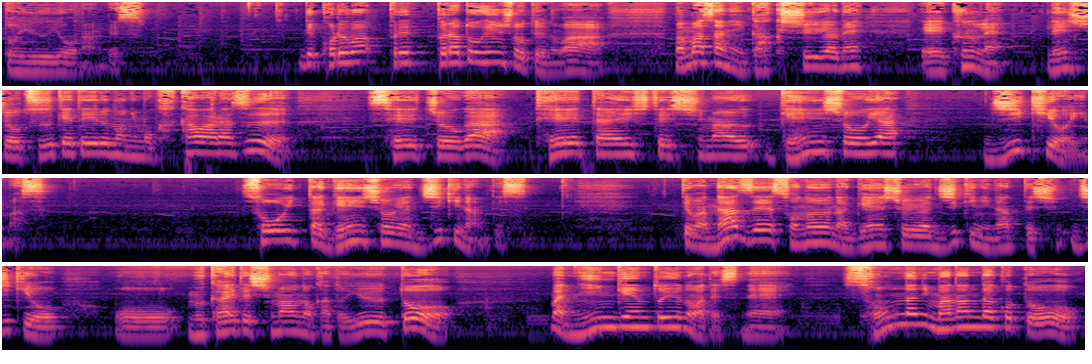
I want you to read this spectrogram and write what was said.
というようなんです。で、これはプレプラトー現象というのは、まあ、まさに学習やね、えー、訓練、練習を続けているのにもかかわらず、成長が停滞してしまう現象や時期を言います。そういった現象や時期なんです。ではなぜそのような現象や時期になってし時期を迎えてしまうのかというと、まあ、人間というのはですねそんなに学んだことを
